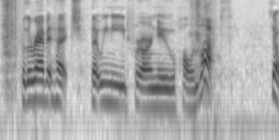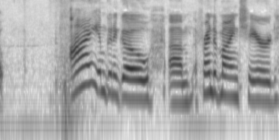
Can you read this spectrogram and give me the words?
for the rabbit hutch that we need for our new Holland Lops. So I am going to go, um, a friend of mine shared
